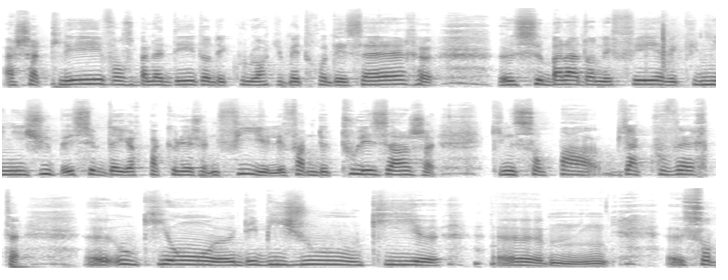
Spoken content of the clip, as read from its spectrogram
à Châtelet, vont se balader dans des couloirs du métro désert, euh, se baladent en effet avec une mini-jupe, et c'est d'ailleurs pas que les jeunes filles, les femmes de tous les âges qui ne sont pas bien couvertes ou qui ont des bijoux ou qui sont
